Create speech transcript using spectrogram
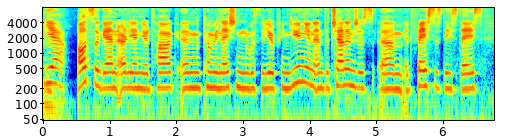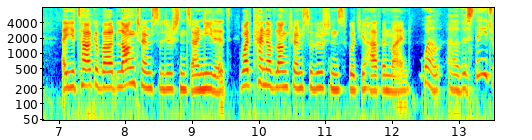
Yeah. Also, again, earlier in your talk, in combination with the European Union and the challenges um, it faces these days, uh, you talk about long-term solutions are needed. What kind of long-term solutions would you have in mind? Well, uh, the stage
